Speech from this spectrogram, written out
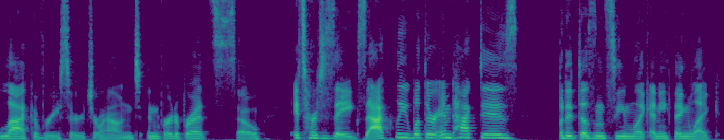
lack of research around invertebrates, so it's hard to say exactly what their impact is, but it doesn't seem like anything like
